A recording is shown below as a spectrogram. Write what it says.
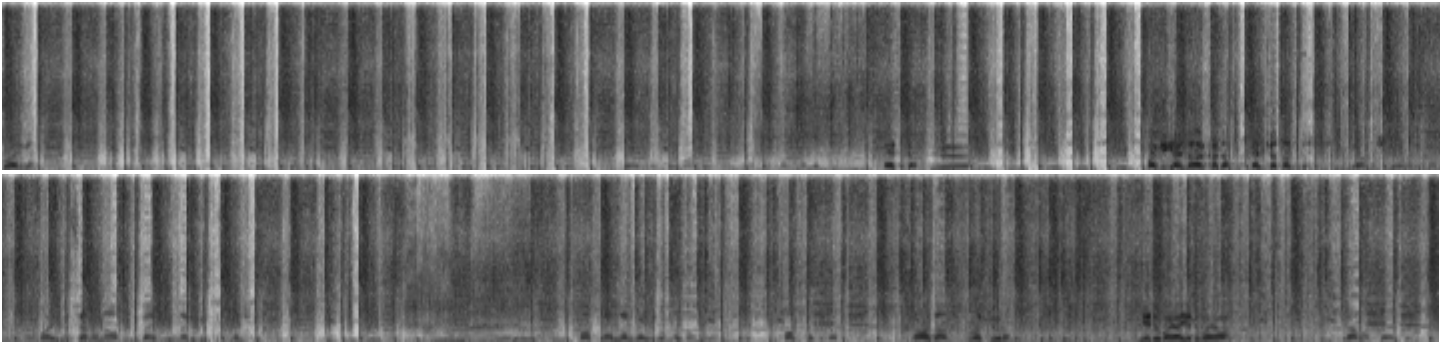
baygın. Headshot. Ee, Buggy geldi arkadan. Headshot attım. Yanlış görmediysem. O baygın sen onu al. Ben şunları bir kıskaçlayayım. Patlarlar belki onlar bombayı. Patladılar. Sağdan su atıyorum. Yedi bayağı yedi bayağı. Tamam tertemiz.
